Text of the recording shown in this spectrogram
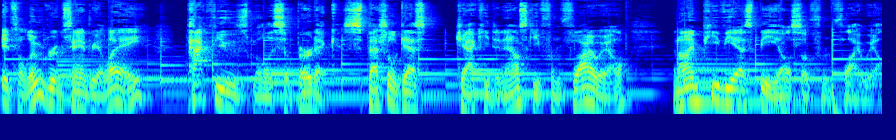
It's Illum Group's Andrea Lay, Pacvue's Melissa Burdick, special guest Jackie Danowski from Flywheel, and I'm PVSB, also from Flywheel.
